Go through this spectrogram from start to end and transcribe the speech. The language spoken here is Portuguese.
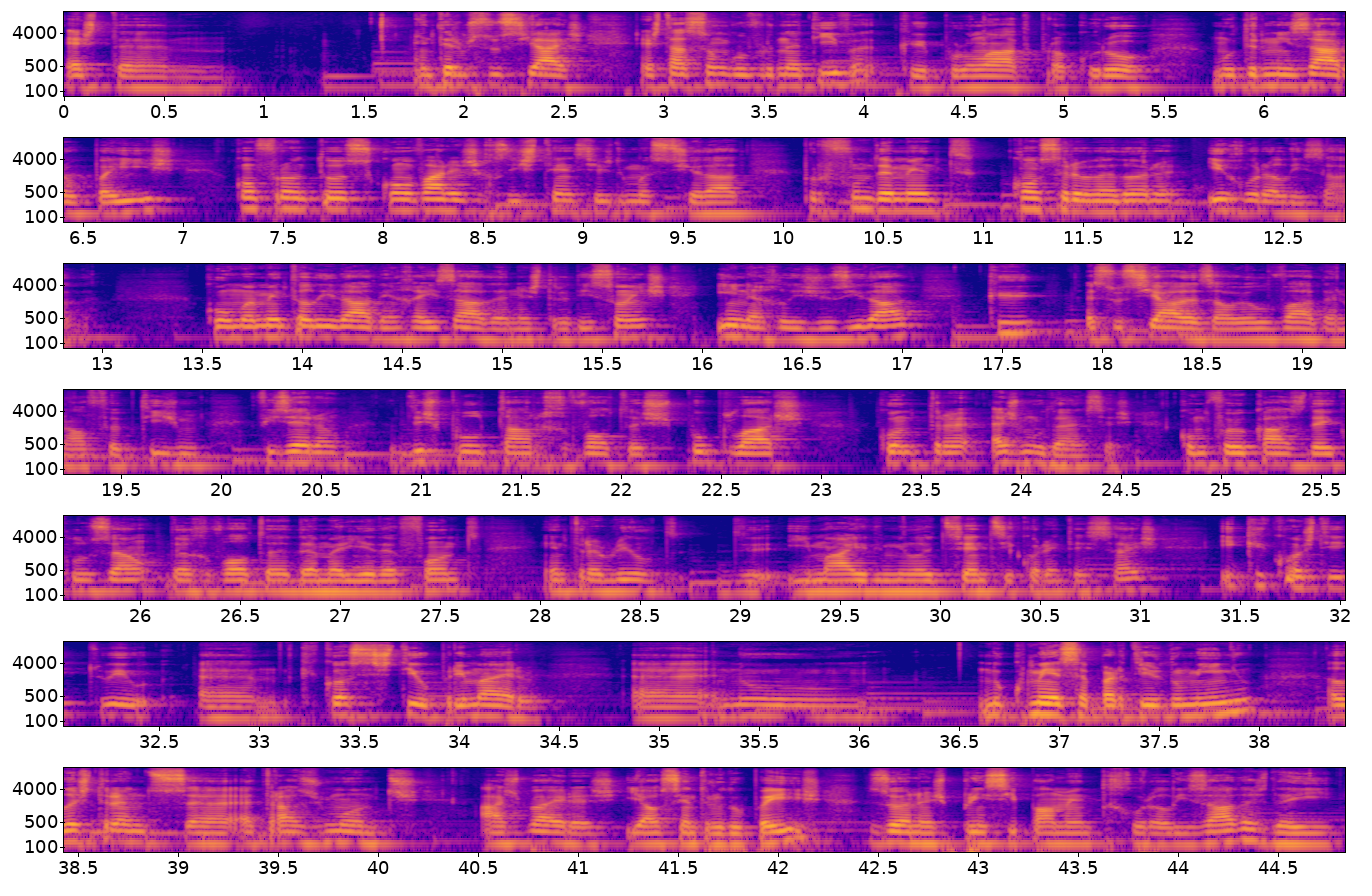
esta, em termos sociais, esta ação governativa, que por um lado procurou modernizar o país, confrontou-se com várias resistências de uma sociedade profundamente conservadora e ruralizada, com uma mentalidade enraizada nas tradições e na religiosidade que, associadas ao elevado analfabetismo, fizeram despoltar revoltas populares contra as mudanças, como foi o caso da eclosão da revolta da Maria da Fonte entre abril de, de, e maio de 1846 e que, constituiu, uh, que consistiu primeiro uh, no, no começo a partir do Minho, alastrando-se uh, atrás dos montes, às beiras e ao centro do país, zonas principalmente ruralizadas, daí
